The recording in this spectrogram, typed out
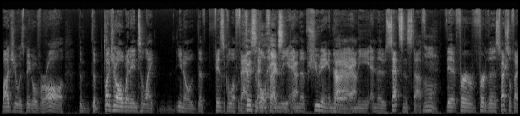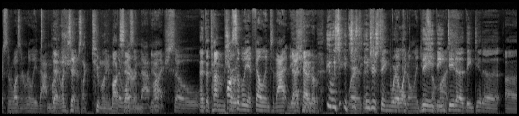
budget was big overall, the the budget all went into like you know the physical effects, Physical and, effects, and the, yeah. and the shooting and the Yeah, yeah, yeah. and the and the sets and stuff. Mm. The, for for the special effects, there wasn't really that much. That, like I said, it was like two million bucks there there. wasn't that much. So At the time, I'm sure possibly it fell into that, that category. It was. It's just interesting just- where they like only they so they much. did a they did a uh,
